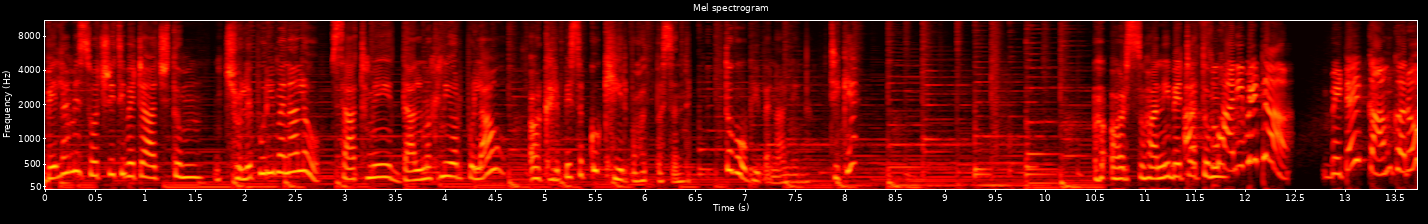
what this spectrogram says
बेला मैं सोच रही थी बेटा आज तुम छोले पूरी बना लो साथ में दाल मखनी और पुलाव और घर पे सबको खीर बहुत पसंद है तो वो भी बना लेना ठीक है? और सुहानी बेटा तुम सुहानी बेटा बेटा एक काम करो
